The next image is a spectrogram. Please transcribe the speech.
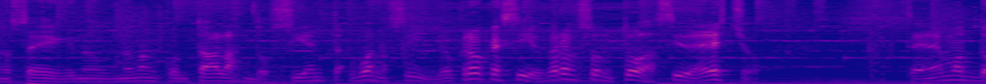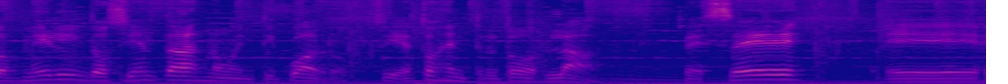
No sé, no, no, me han contado las 200. Bueno, sí, yo creo que sí, yo creo que son todas, sí, de hecho. Tenemos 2294. Sí, esto es entre todos lados. PC eh,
